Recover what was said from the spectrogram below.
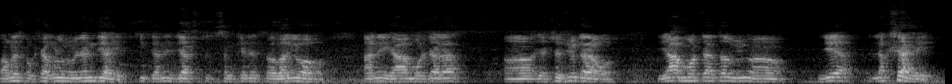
काँग्रेस पक्षाकडून विनंती आहे की त्यांनी जास्त संख्येने सहभागी व्हावं आणि ह्या मोर्चाला यशस्वी करावं. या मोर्चाचं वि- जे लक्ष आहे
